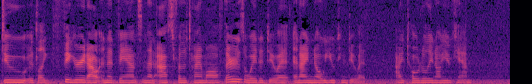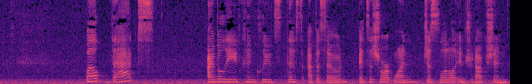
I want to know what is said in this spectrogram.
do it like figure it out in advance and then ask for the time off. There is a way to do it, and I know you can do it. I totally know you can. Well, that I believe concludes this episode. It's a short one, just a little introduction.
